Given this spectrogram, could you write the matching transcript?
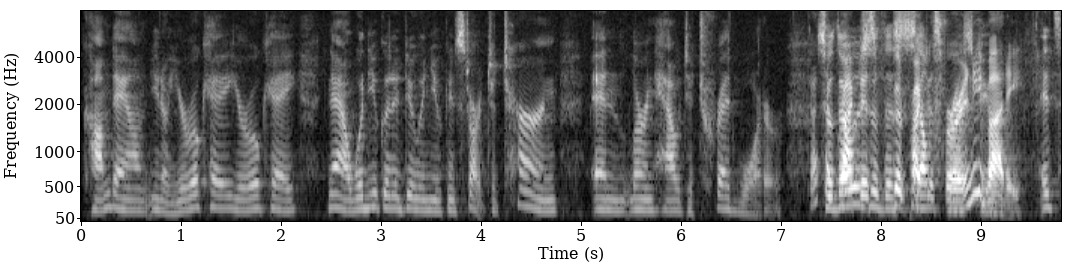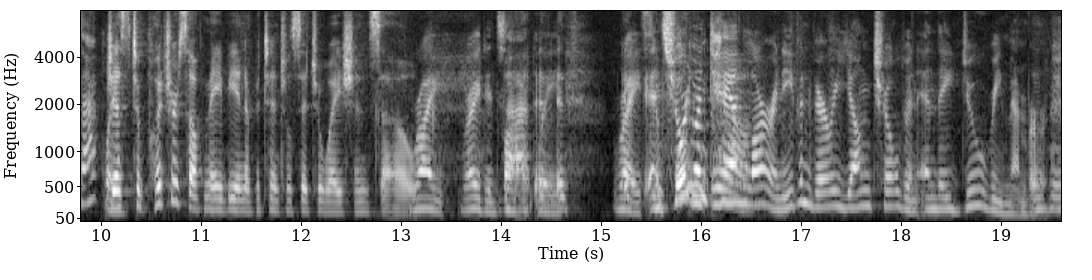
calm down, you know, you're okay, you're okay. Now, what are you going to do? And you can start to turn and learn how to tread water. That's so a practice, good practice for anybody. Exactly. Just to put yourself maybe in a potential situation. So Right, right, exactly. Right, it's and children can yeah. learn, even very young children, and they do remember. Mm-hmm.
